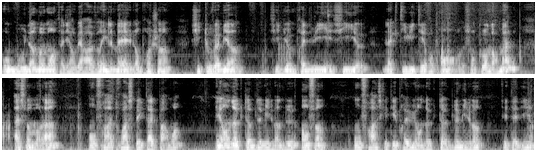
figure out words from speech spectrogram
au bout d'un moment, c'est-à-dire vers avril-mai l'an prochain, si tout va bien, si Dieu me prête vie et si euh, l'activité reprend son cours normal, à ce moment-là, on fera trois spectacles par mois. Et en octobre 2022, enfin, on fera ce qui était prévu en octobre 2020, c'est-à-dire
